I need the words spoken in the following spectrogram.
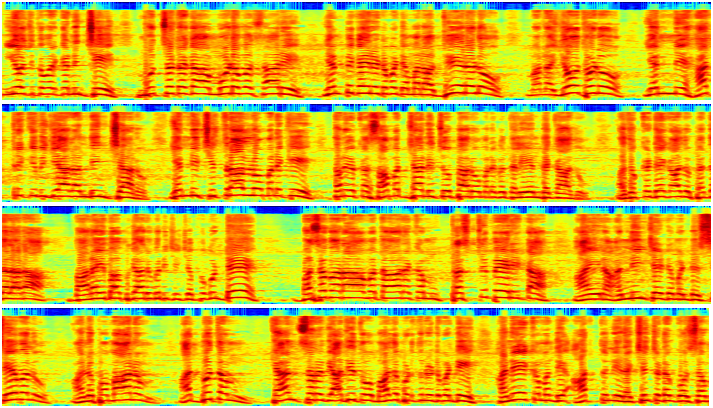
నియోజకవర్గం నుంచి ముచ్చటగా మూడవసారి ఎంపికైనటువంటి మన ధీరుడు మన యోధుడు ఎన్ని హ్యాట్రిక్ విజయాలు అందించారు ఎన్ని చిత్రాల్లో మనకి తన యొక్క సామర్థ్యాన్ని చూపారో మనకు తెలియంది కాదు. అదొక్కటే కాదు పెద్దలారా బాలయ్య బాబు గారి గురించి చెప్పుకుంటే బసవరామతారకం ట్రస్ట్ పేరిట ఆయన అందించేటువంటి సేవలు అనుపమానం అద్భుతం క్యాన్సర్ వ్యాధితో బాధపడుతున్నటువంటి అనేక మంది ఆత్తుల్ని రక్షించడం కోసం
